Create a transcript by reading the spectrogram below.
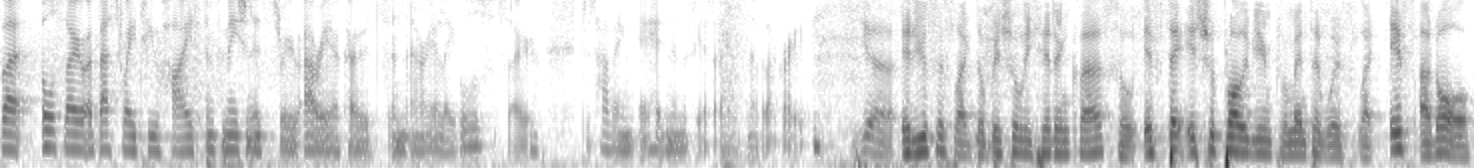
but also, a best way to hide information is through ARIA codes and ARIA labels. So, just having it hidden in the CSS is never that great. Yeah, it uses like the visually hidden class. So if they, it should probably be implemented with like, if at all,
